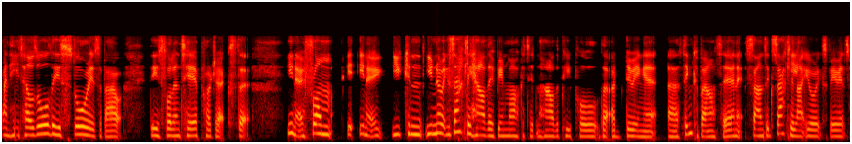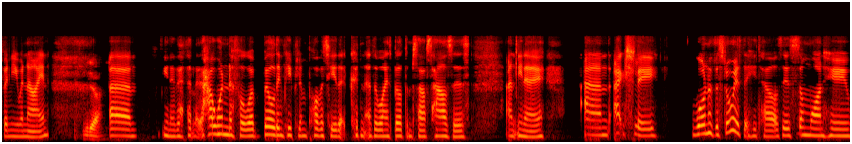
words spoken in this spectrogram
And he tells all these stories about these volunteer projects that, you know, from you know you can you know exactly how they've been marketed and how the people that are doing it uh, think about it and it sounds exactly like your experience when you were nine yeah um you know they think how wonderful we're building people in poverty that couldn't otherwise build themselves houses and you know and actually one of the stories that he tells is someone who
